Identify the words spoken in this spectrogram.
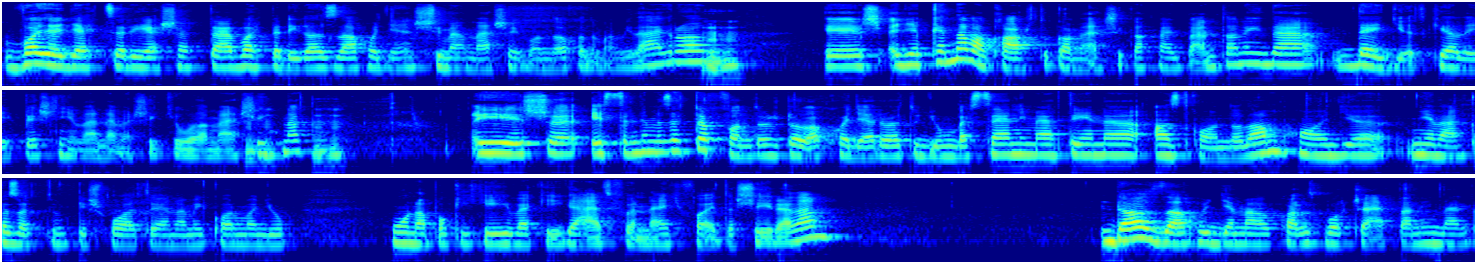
vagy egy egyszeri esettel, vagy pedig azzal, hogy én simán máshogy gondolkodom a világról, uh-huh. és egyébként nem akartuk a másikat megbántani, de, de így jött ki a lépés, nyilván nem esik jól a másiknak. Uh-huh. És, és szerintem ez egy tök fontos dolog, hogy erről tudjunk beszélni, mert én azt gondolom, hogy nyilván közöttünk is volt olyan, amikor mondjuk hónapokig, évekig állt fönn egyfajta sérelem, de azzal, hogy ugye meg akarsz bocsátani, meg,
